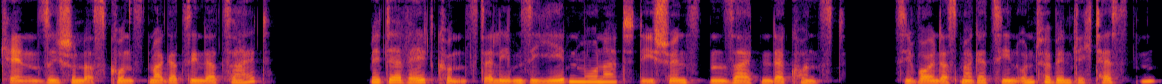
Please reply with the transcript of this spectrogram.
kennen Sie schon das Kunstmagazin der Zeit? Mit der Weltkunst erleben Sie jeden Monat die schönsten Seiten der Kunst. Sie wollen das Magazin unverbindlich testen?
